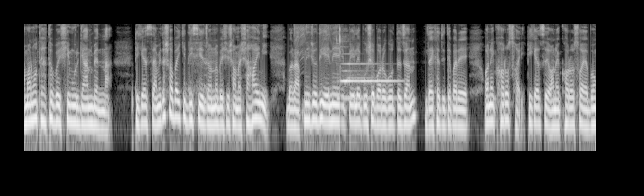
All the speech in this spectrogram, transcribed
আমার মতো এত বেশি মুরগি আনবেন না, ঠিক আছে? আমি তো সবাইকে দিছি এর জন্য বেশি সমস্যা হয়নি। বাট আপনি যদি এনে পেলে পুষে বড় করতে যান দেখা যেতে পারে অনেক খরচ হয়, ঠিক আছে? অনেক খরচ হয় এবং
